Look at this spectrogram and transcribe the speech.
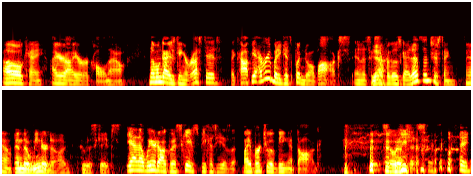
Oh, okay. I I recall now. And then one guy who's getting arrested. The cop. Yeah, everybody gets put into a box, and it's except Yeah. for those guys. That's interesting. Yeah. And the wiener dog who escapes. Yeah, that weird dog who escapes because he is by virtue of being a dog. So he's like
